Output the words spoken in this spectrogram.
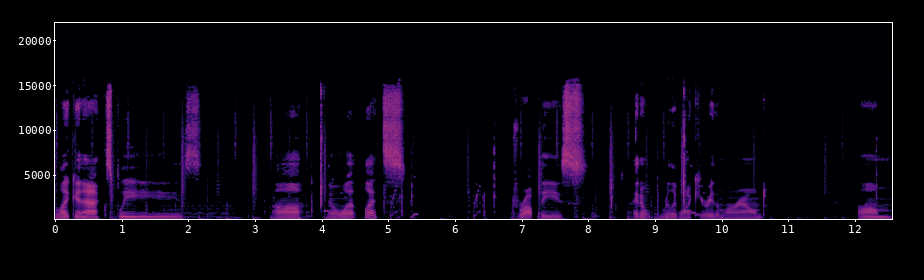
Would like an axe, please. Uh, you know what? Let's drop these. I don't really want to carry them around. Um...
